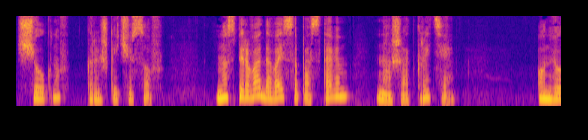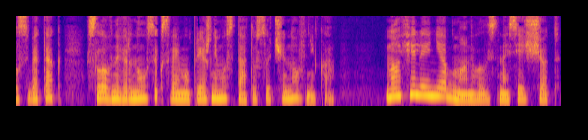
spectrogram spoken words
щелкнув крышкой часов. «Но сперва давай сопоставим наши открытия». Он вел себя так, словно вернулся к своему прежнему статусу чиновника. Но Офелия не обманывалась на сей счет.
